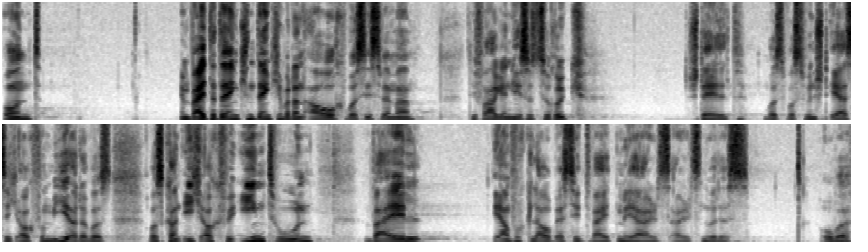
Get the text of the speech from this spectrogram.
Und im Weiterdenken denke ich mir dann auch, was ist, wenn man die Frage an Jesus zurückstellt? Was, was wünscht er sich auch von mir oder was, was kann ich auch für ihn tun? Weil ich einfach glaube, er sieht weit mehr als, als nur das, Ober,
